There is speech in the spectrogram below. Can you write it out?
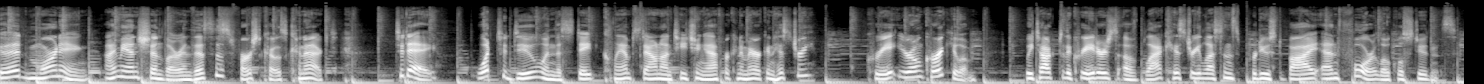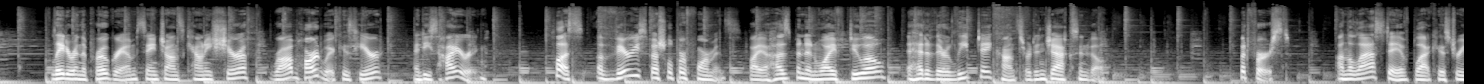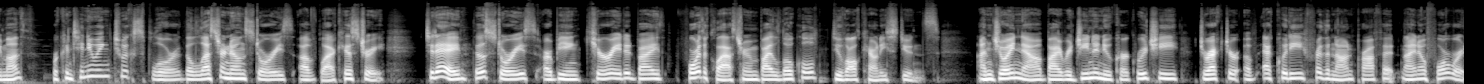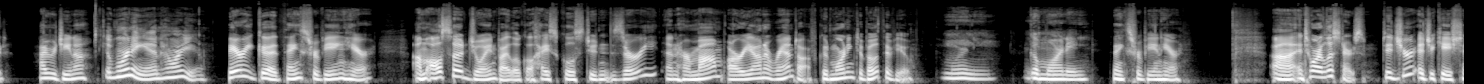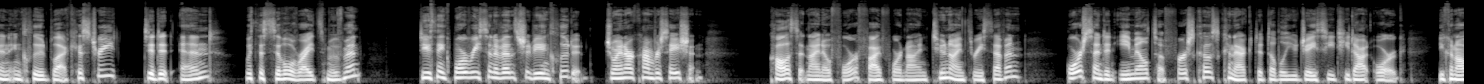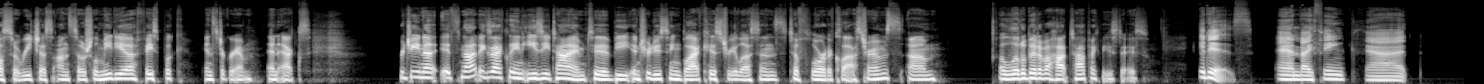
Good morning. I'm Ann Schindler, and this is First Coast Connect. Today, what to do when the state clamps down on teaching African American history? Create your own curriculum. We talked to the creators of Black History lessons produced by and for local students. Later in the program, St. Johns County Sheriff Rob Hardwick is here, and he's hiring. Plus, a very special performance by a husband and wife duo ahead of their Leap Day concert in Jacksonville. But first, on the last day of Black History Month, we're continuing to explore the lesser known stories of Black history. Today, those stories are being curated by for the classroom by local Duval County students. I'm joined now by Regina Newkirk Rucci, Director of Equity for the nonprofit 904WARD. Hi, Regina. Good morning, Ann. How are you? Very good. Thanks for being here. I'm also joined by local high school student Zuri and her mom, Ariana Randolph. Good morning to both of you. Good morning. Good morning. Thanks for being here. Uh, and to our listeners, did your education include Black history? Did it end with the civil rights movement? Do you think more recent events should be included? Join our conversation. Call us at 904 549 2937 or send an email to firstcoastconnect at wjct.org. You can also reach us on social media Facebook, Instagram, and X. Regina, it's not exactly an easy time to be introducing Black history lessons to Florida classrooms. Um, a little bit of a hot topic these days. It is. And I think that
